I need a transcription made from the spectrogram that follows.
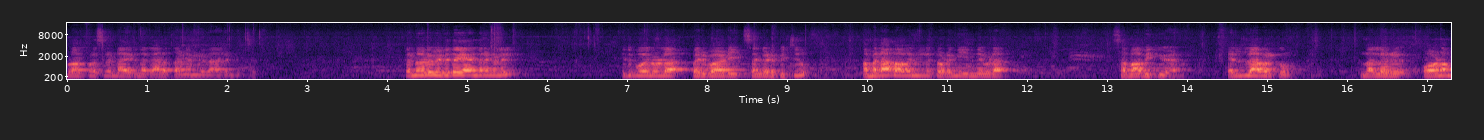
ബ്ലോക്ക് പ്രസിഡന്റ് ആയിരുന്ന കാലത്താണ് നമ്മളിത് ആരംഭിച്ചത്. കണ്ണൂർ വിവിധ കേന്ദ്രങ്ങളിൽ ഇതുപോലുള്ള പരിപാടി സംഘടിപ്പിച്ചു. അമലാഭവനിൽ തുടങ്ങി ഇന്നിവിടെ സമാപിക്കുകയാണ്. എല്ലാവർക്കും നല്ലൊരു ഓണം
